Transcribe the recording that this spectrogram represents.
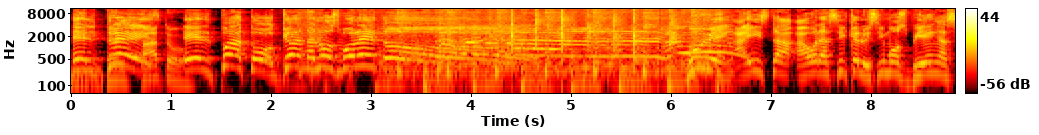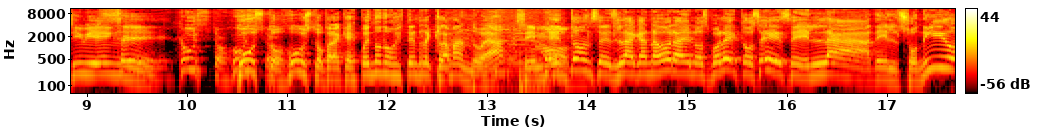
El 3. El pato. El pato gana los boletos. Muy bien, ahí está. Ahora sí que lo hicimos bien, así bien. Sí, justo, justo. Justo, justo, para que después no nos estén reclamando, ¿verdad? Simón. Entonces, la ganadora de los boletos es eh, la del sonido.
